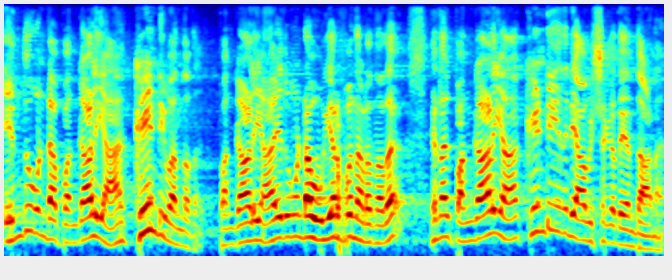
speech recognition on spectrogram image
എന്തുകൊണ്ടാണ് പങ്കാളി ആക്കേണ്ടി വന്നത്? പങ്കാളി ആയതുകൊണ്ടാണ് ഉയർപ്പ് നടന്നത്? എന്നാൽ പങ്കാളി ആക്കേണ്ടിയതിന്റെ ആവശ്യകത എന്താണ്?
